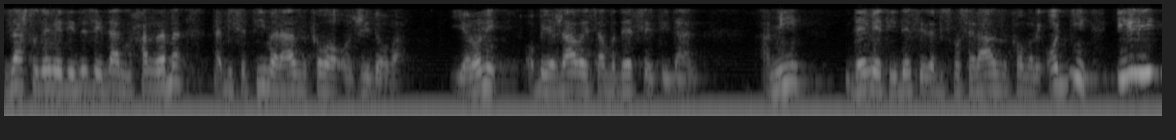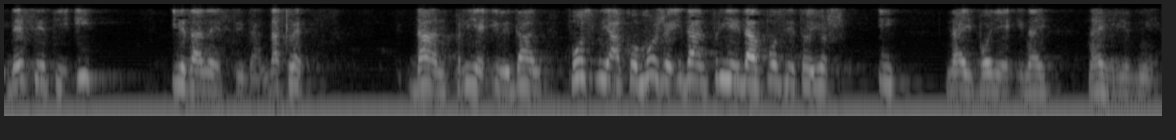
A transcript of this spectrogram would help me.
Zašto 9. i 10. dan Muharrama? Da bi se time razlikovao od židova. Jer oni obilježavaju samo 10. dan. A mi 9. i 10. da bismo se razlikovali od njih ili 10. i 11. dan. Dakle, dan prije ili dan poslije, ako može i dan prije i dan poslije, to je još i najbolje i naj, najvrijednije.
